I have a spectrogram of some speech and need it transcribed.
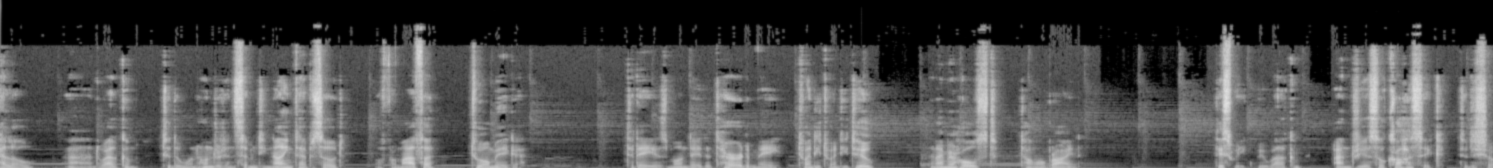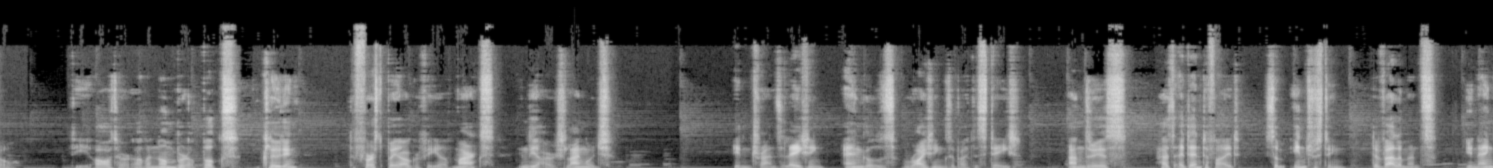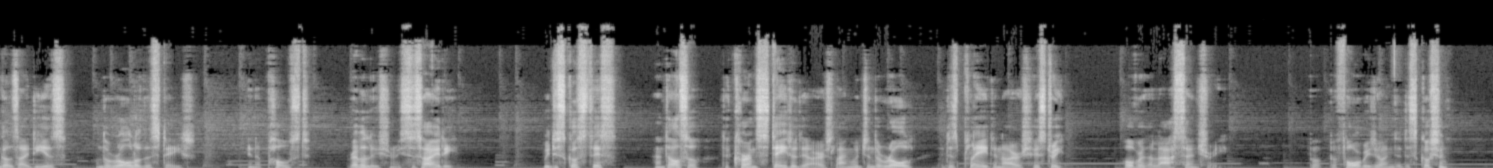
Hello, and welcome to the 179th episode of From Alpha to Omega. Today is Monday, the 3rd of May 2022, and I'm your host, Tom O'Brien. This week we welcome Andreas Ó Cathasaigh to the show, the author of a number of books, including the first biography of Marx in the Irish language. In translating Engels' writings about the state, Andreas has identified some interesting developments in Engels' ideas on the role of the state in a post revolutionary society. We discuss this and also the current state of the Irish language and the role it has played in Irish history over the last century. But before we join the discussion,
